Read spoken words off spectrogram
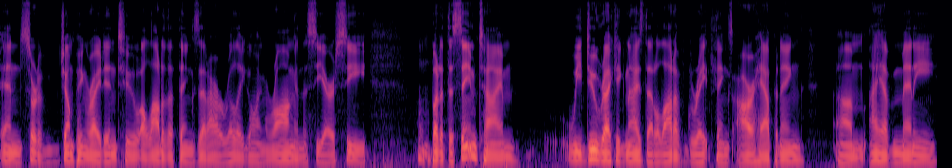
and sort of jumping right into a lot of the things that are really going wrong in the CRC. But at the same time, we do recognize that a lot of great things are happening. Um, I have many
